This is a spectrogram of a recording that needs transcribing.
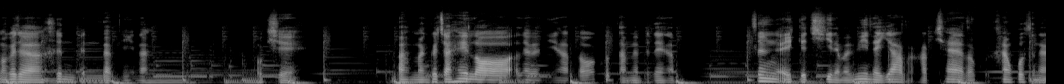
มันก็จะขึ้นเป็นแบบนี้นะ โอเคปะมันก็จะให้รออะไรแบบนี้ครับ แล้วก็กดตามมันไปเลยครับ ซึ่งไอ้ get key เนี่ยมันไม่มีอะไรยากหรอกครับ แค่เรากดข้ามโฆษณา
